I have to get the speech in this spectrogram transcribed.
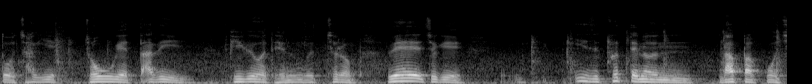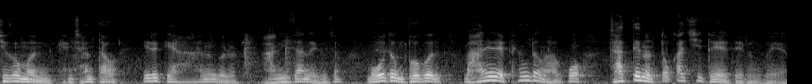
또 자기 조국의 딸이 비교가 되는 것처럼 왜 저기 이 그때는 나빴고 지금은 괜찮다고 이렇게 하는 거는 아니잖아요. 그죠? 모든 법은 만인의 평등하고 잣대는 똑같이 돼야 되는 거예요.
